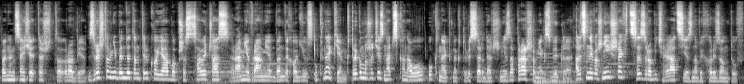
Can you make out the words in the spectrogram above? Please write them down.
w pewnym sensie też to robię. Zresztą nie będę tam tylko ja, bo przez cały czas ramię w ramię będę chodził z Uknekiem, którego możecie znać z kanału Uknek, na który serdecznie zapraszam, jak zwykle. Ale co najważniejsze, chcę zrobić relacje z Nowych Horyzontów.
